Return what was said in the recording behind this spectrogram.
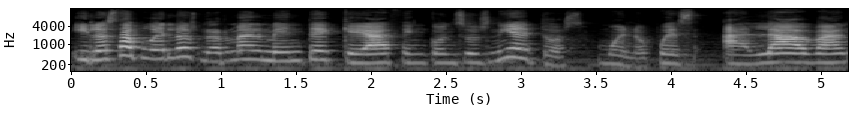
¿Y los abuelos normalmente qué hacen con sus nietos? Bueno, pues alaban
